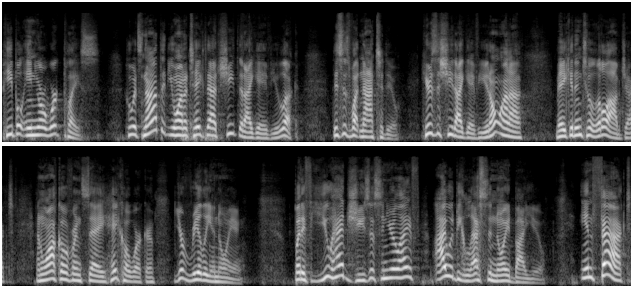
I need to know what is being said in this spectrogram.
people in your workplace who it's not that you want to take that sheet that I gave you. Look, this is what not to do. Here's the sheet I gave you. You don't want to make it into a little object and walk over and say, Hey, coworker, you're really annoying. But if you had Jesus in your life, I would be less annoyed by you. In fact,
